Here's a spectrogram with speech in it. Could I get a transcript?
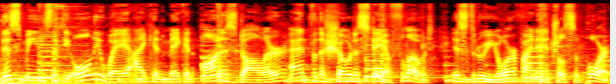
this means that the only way I can make an honest dollar and for the show to stay afloat is through your financial support.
